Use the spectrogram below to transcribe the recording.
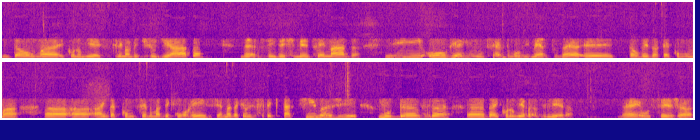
Então, uma economia extremamente judiada, né? sem investimento, sem nada. E houve aí um certo movimento, né, é, talvez até como uma, a, a, ainda como sendo uma decorrência né, daquelas expectativas de mudança uh, da economia brasileira. Né? Ou seja,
